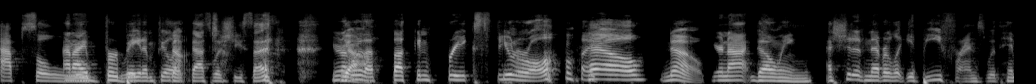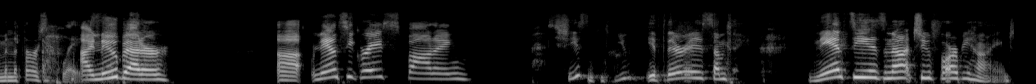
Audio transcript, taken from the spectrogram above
Absolutely. and I verbatim feel like that's what she said. You're not going to that fucking freak's funeral. like, Hell no. you're not going. I should have never let you be friends with him in the first place. I knew better. Uh Nancy Grace spotting. she's you. If there is something, Nancy is not too far behind.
